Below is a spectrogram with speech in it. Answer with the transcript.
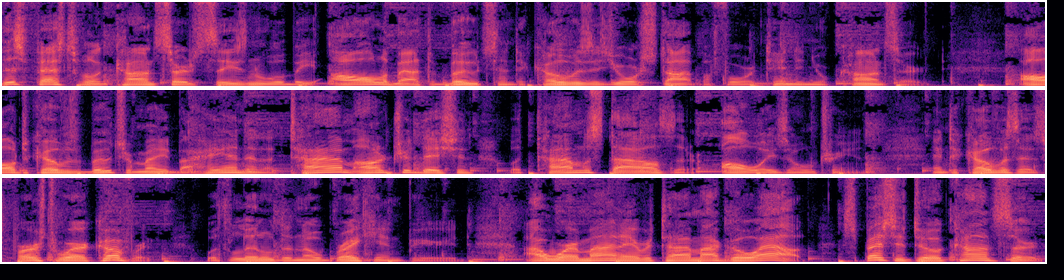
This festival and concert season will be all about the boots, and Tecovas is your stop before attending your concert. All Tecovas boots are made by hand in a time honored tradition with timeless styles that are always on trend. And Tecovas has first wear comfort with little to no break in period. I wear mine every time I go out, especially to a concert.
